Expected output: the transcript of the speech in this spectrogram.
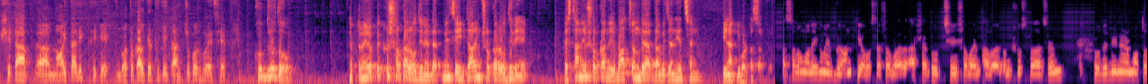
সেটা আহ, নয় তারিখ থেকে গতকালকে থেকে কার্যকর হয়েছে? খুব দ্রুত একটা নিরপেক্ষ সরকার অধীনে দ্যাট মিনস ইন্টারিম সরকারের অধীনে স্থানীয় সরকার নির্বাচন দেওয়ার দাবি জানিয়েছেন। পিনাকি ভট্টাচার্য? আসসালামু আলাইকুম ইব্রাহিম কি অবস্থা সবার? আশা করছি সবাই ভালো এবং সুস্থ আছেন। প্রতিদিনের মতো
